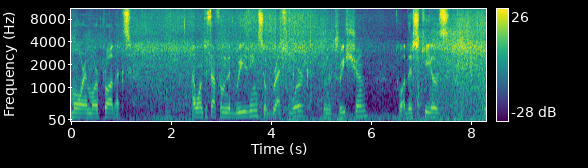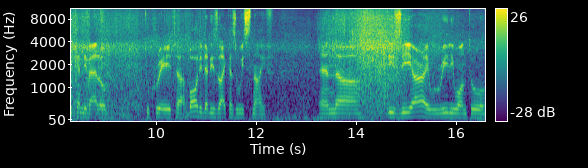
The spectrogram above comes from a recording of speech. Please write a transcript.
more and more products. I want to start from the breathing so breath work to nutrition to other skills you can develop to create a body that is like a Swiss knife and uh, this year I really want to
